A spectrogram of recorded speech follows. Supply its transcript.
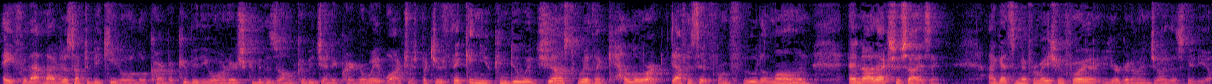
Hey, for that matter, it doesn't have to be keto or low carb. It could be the Ornish, could be the Zone, could be Jenny Craig or Weight Watchers. But you're thinking you can do it just with a caloric deficit from food alone and not exercising. I got some information for you. You're going to enjoy this video.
